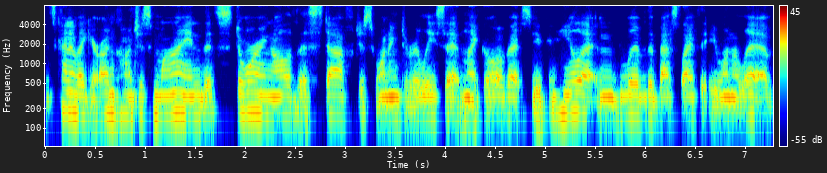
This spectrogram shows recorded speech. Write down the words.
it's kind of like your unconscious mind that's storing all of this stuff just wanting to release it and let go of it so you can heal it and live the best life that you want to live.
